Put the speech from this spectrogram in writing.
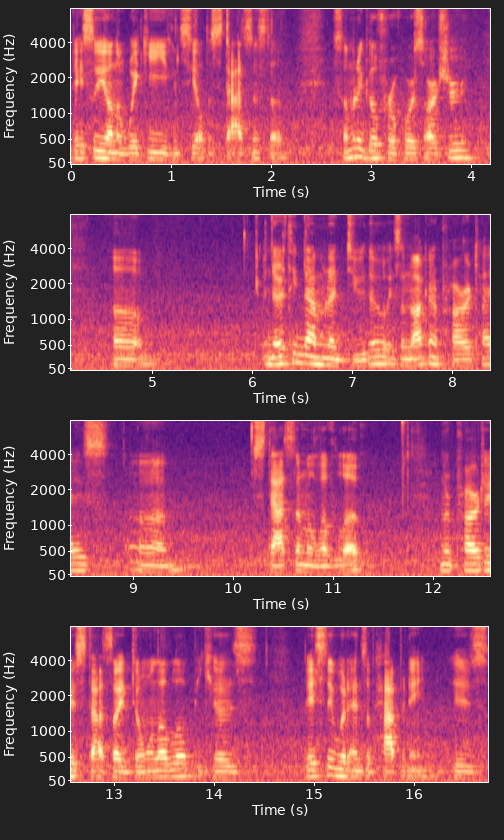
basically on the wiki you can see all the stats and stuff. So I'm going to go for a horse archer. Um, another thing that I'm going to do though is I'm not going to prioritize um, stats that I'm to level up. I'm to prioritize stats that I don't want to level up because basically what ends up happening is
